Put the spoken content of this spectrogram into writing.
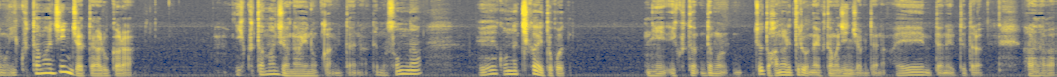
でも生玉神社ってあるから生玉じゃないのかみたいな。でもそんなえー、こんな近いとこに行くとでもちょっと離れてるよね生玉神社みたいな「ええー」みたいな言ってたら原田が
